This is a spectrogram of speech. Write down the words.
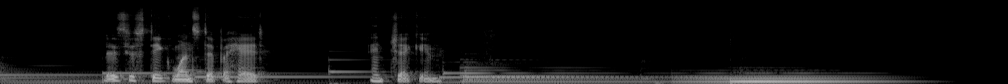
let's just take one step ahead and check in.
